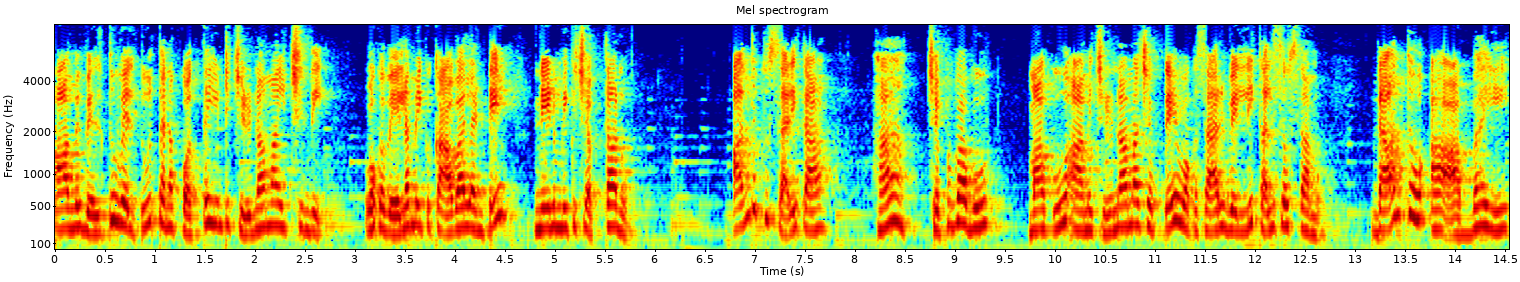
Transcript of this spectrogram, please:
ఆమె వెళ్తూ వెళ్తూ తన కొత్త ఇంటి చిరునామా ఇచ్చింది. ఒకవేళ మీకు కావాలంటే నేను మీకు చెప్తాను. అందుకు సరిత హా చెప్పు బాబు. మాకు ఆమె చిరునామా చెప్తే ఒకసారి వెళ్ళి కలిసొస్తాము. దాంతో ఆ అబ్బాయి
